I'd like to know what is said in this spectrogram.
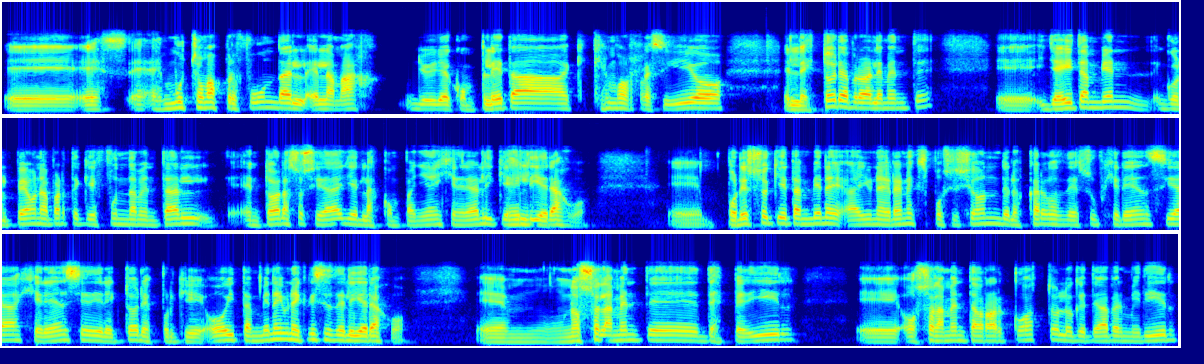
eh, es, es, mucho más profunda, es la más yo diría, completa que, hemos recibido en la historia probablemente. Eh, y ahí también golpea una parte que es fundamental en toda la sociedad y en las compañías en general y que es el liderazgo. Eh, por eso que también hay, una gran exposición de los cargos de subgerencia, gerencia y directores, porque hoy también hay una crisis de liderazgo. Em, no solamente despedir eh, o solamente ahorrar costos, lo que te va a permitir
